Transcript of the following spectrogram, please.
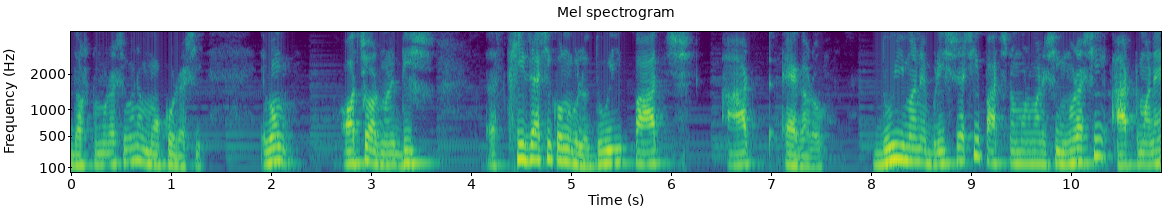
দশ নম্বর রাশি মানে মকর রাশি। এবং অচর মানে দিশ, স্থির রাশি কোনগুলো? দুই, পাঁচ, আট, এগারো। দুই মানে বৃষ রাশি, পাঁচ নম্বর মানে সিংহ রাশি, আট মানে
